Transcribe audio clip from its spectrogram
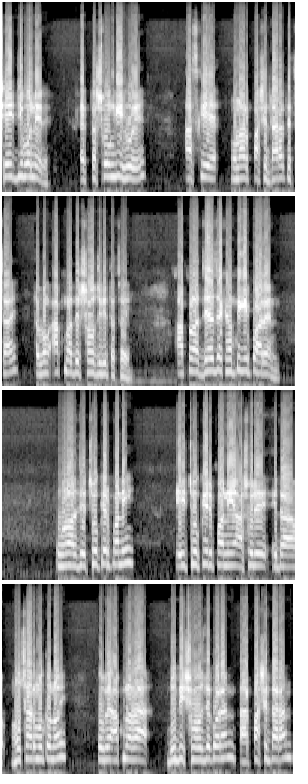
সেই জীবনের একটা সঙ্গী হয়ে আজকে ওনার পাশে দাঁড়াতে চাই এবং আপনাদের সহযোগিতা চাই। আপনারা যে যেখান থেকে পারেন ওনার যে চোখের পানি এই চোখের পানি আসলে এটা মোছার মতো নয়। তবে আপনারা যদি সহজে করেন তার পাশে দাঁড়ান।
